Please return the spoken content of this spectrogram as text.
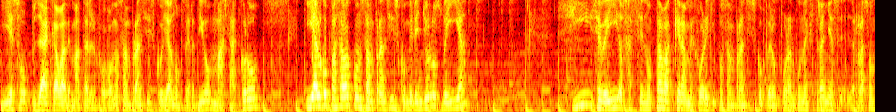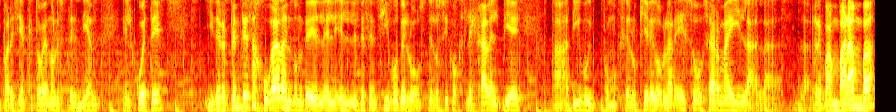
Y eso pues, ya acaba de matar el juego, ¿no? San Francisco ya no perdió, masacró. Y algo pasaba con San Francisco. Miren, yo los veía. Sí se veía, o sea, se notaba que era mejor equipo San Francisco, pero por alguna extraña razón parecía que todavía no les prendían el cohete. Y de repente esa jugada en donde el, defensivo de los, de los Seahawks le jala el pie a Divo y como que se lo quiere doblar, eso se arma ahí la, la, la rebambaramba,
